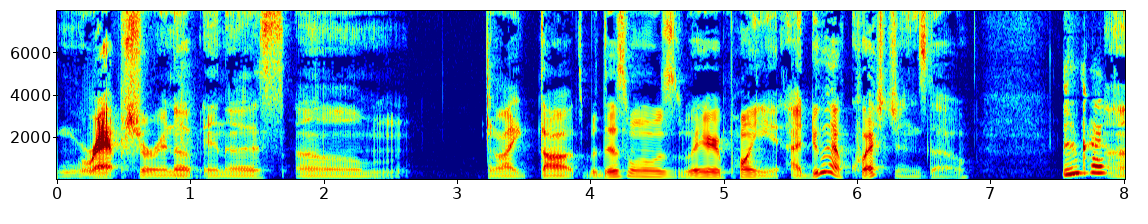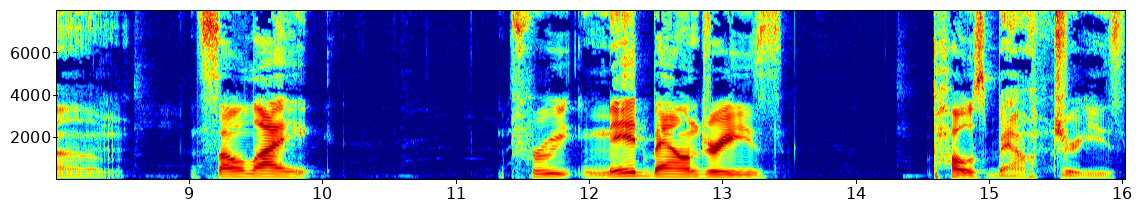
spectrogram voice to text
rapturing up in us um like thoughts but this one was very poignant i do have questions though okay um so like pre mid boundaries post boundaries,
